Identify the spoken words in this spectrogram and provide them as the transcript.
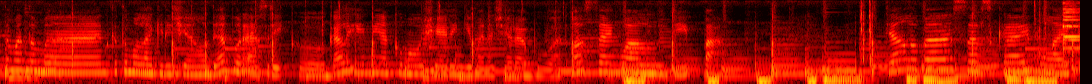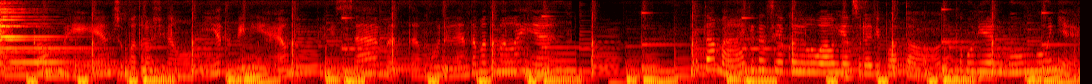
Hai teman-teman, ketemu lagi di channel Dapur Asriku. Kali ini aku mau sharing gimana cara buat oseng walu Jepang Jangan lupa subscribe, like, and comment. Support terus channel Youtube ini ya Untuk bisa bertemu dengan teman-teman lainnya. Pertama, kita siapkan dulu walu yang sudah dipotong Kemudian bumbunya.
